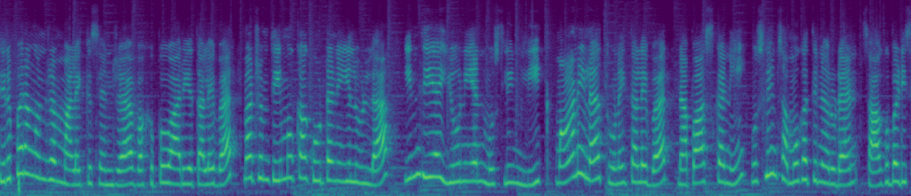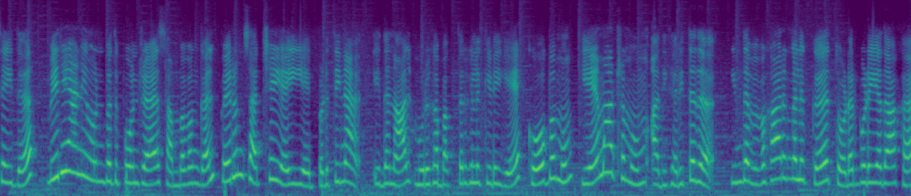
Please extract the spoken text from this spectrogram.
திருப்பரங்குன்றம் மலைக்கு சென்ற வகுப்பு வாரிய தலைவர் மற்றும் திமுக கூட்டணியில் உள்ள இந்திய யூனியன் முஸ்லிம் லீக் மாநில துணைத் தலைவர் நபா கனி முஸ்லிம் சமூகத்தினருடன் சாகுபடி செய்து பிரியாணி உண்பது போன்ற சம்பவங்கள் பெரும் சர்ச்சையை ஏற்படுத்தின. இதனால் முருக பக்தர்களுக்கிடையே கோபமும் ஏமாற்றமும் அதிகரித்தது. இந்த விவகாரங்களுக்கு தொடர்புடையதாக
